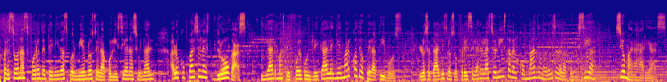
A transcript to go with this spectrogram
personas fueron detenidas por miembros de la Policía Nacional al ocupárseles drogas y armas de fuego ilegal en el marco de operativos. Los detalles los ofrece la relacionista del Comando Noreste de la Policía, Xiomara Arias.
